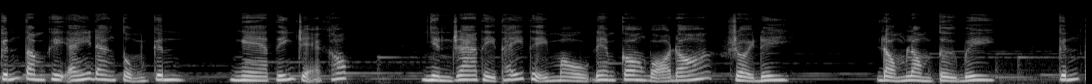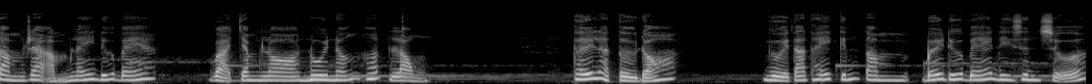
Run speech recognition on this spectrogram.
Kính tâm khi ấy đang tụng kinh, nghe tiếng trẻ khóc. Nhìn ra thì thấy thị mầu đem con bỏ đó rồi đi. Động lòng từ bi, kính tâm ra ẩm lấy đứa bé và chăm lo nuôi nấng hết lòng. Thế là từ đó, người ta thấy kính tâm bế đứa bé đi xin sữa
